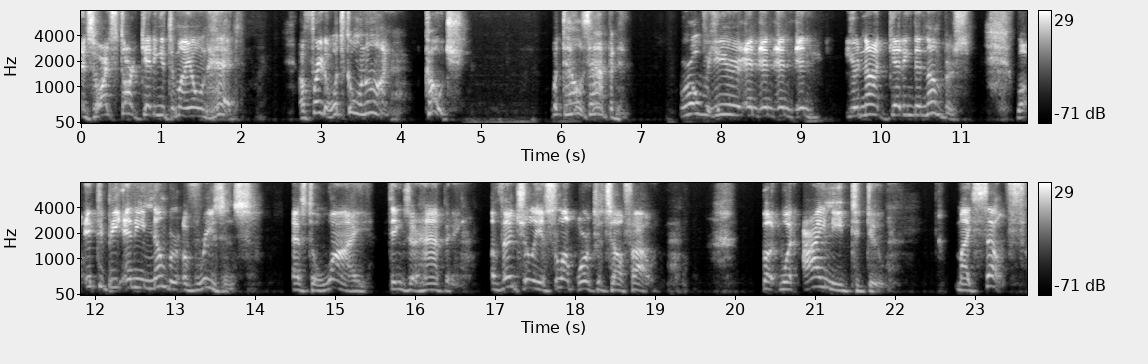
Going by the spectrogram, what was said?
and so I start getting into my own head. Alfredo, what's going on, Coach? What the hell is happening? We're over here, and and and and you're not getting the numbers. Well, it could be any number of reasons as to why things are happening. Eventually, a slump works itself out. But what I need to do myself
